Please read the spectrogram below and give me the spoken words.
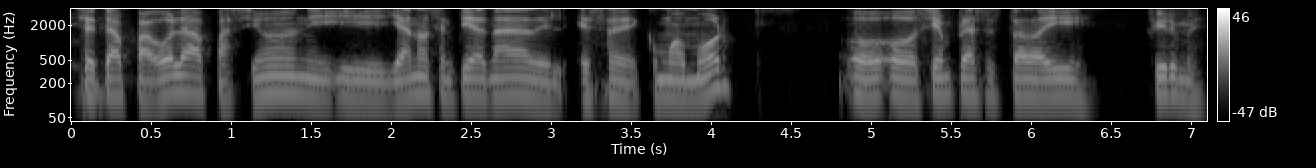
se, te apagó la pasión y, ya no sentías nada de ese como amor? ¿O, siempre has estado ahí firme?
